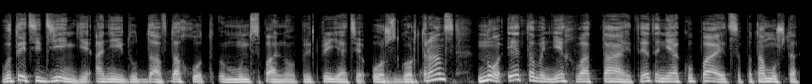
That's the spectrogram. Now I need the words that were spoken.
Вот эти деньги, они идут, да, в доход муниципального предприятия Орсгортранс, но этого не хватает, это не окупается, потому что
